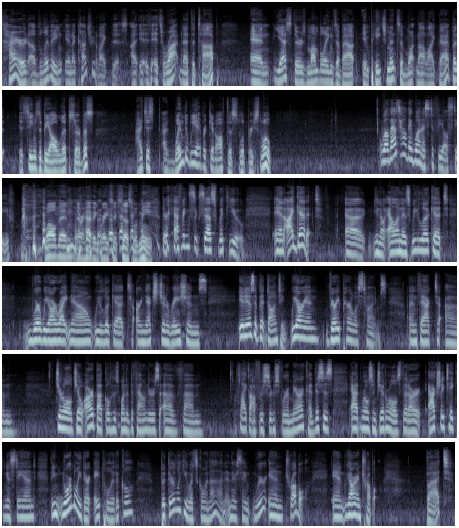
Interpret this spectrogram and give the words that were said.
tired of living in a country like this. Uh, it, it's rotten at the top. And yes, there's mumblings about impeachments and whatnot like that, but it seems to be all lip service. I just, I, when do we ever get off this slippery slope? Well, that's how they want us to feel, Steve. well, then they're having great success with me. They're having success with you. And I get it. Uh, you know, Allen, as we look at where we are right now, we look at our next generations, it is a bit daunting. We are in very perilous times. In fact, um, General Joe Arbuckle, who's one of the founders of um, Flag Officers for America, this is admirals and generals that are actually taking a stand. They, normally they're apolitical, but they're looking at what's going on and they're saying, we're in trouble. And we are in trouble. But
